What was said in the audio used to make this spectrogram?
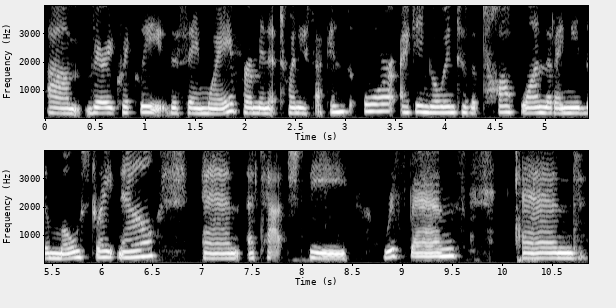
um, very quickly the same way for a minute 20 seconds. Or I can go into the top one that I need the most right now and attach the wristbands and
